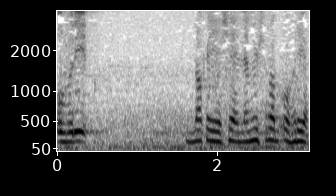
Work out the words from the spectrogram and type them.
أهريق. بقي شيء لم يشرب أهريق.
